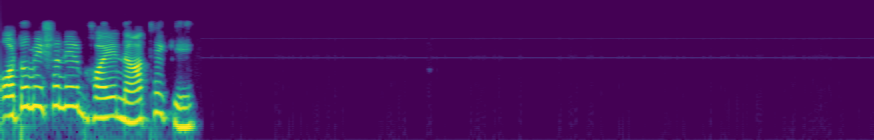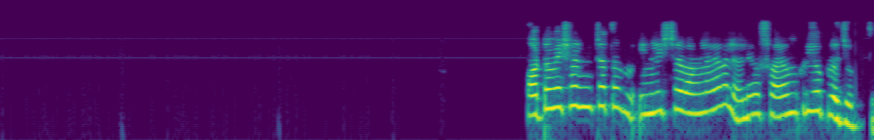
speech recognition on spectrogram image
অটোমেশনের ভয়ে না থেকে অটোমেশনটা তো ইংলিশটা বাংলা হয়ে গেল হলেও স্বয়ংক্রিয় প্রযুক্তি।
